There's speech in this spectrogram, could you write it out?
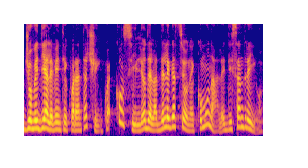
Giovedì alle 20.45 Consiglio della Delegazione Comunale di Sandrigo.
